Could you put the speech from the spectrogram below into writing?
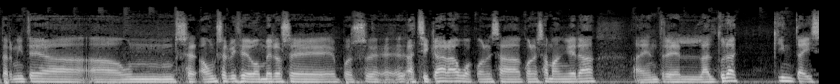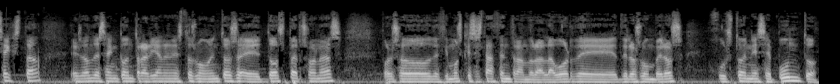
permite a, un, servicio de bomberos eh, pues, eh, achicar agua con esa, con esa manguera entre la altura quinta y sexta es donde se encontrarían en estos momentos eh, dos personas. Por eso decimos que se está centrando la labor de, de, los bomberos justo en ese punto.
